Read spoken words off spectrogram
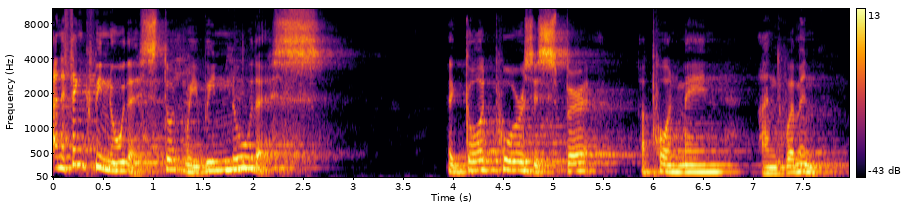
And I think we know this, don't we? We know this. That God pours His Spirit upon men and women.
